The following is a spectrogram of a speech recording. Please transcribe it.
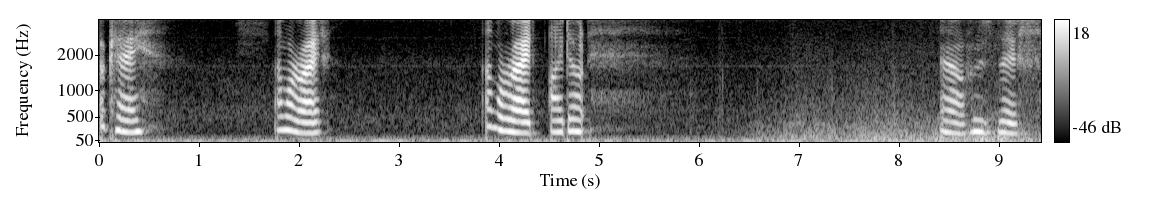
Okay. I'm alright. I'm alright. I don't... Oh, who's this?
